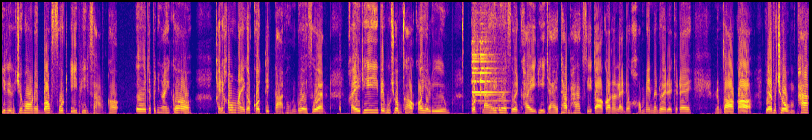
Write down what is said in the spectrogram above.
24 ชั่วโมงในบล็อกฟุต EP 3 ก็เออจะเป็นยังไงก็ใครที่เข้ามาใหม่ก็กดติดตามผมด้วยส่วน ใครที่เป็นผู้ชมเก่าก็อย่าลืมกดไลค์ด้วยส่วนใครที่จะให้ทำภาค4ต่อก็นั่นแหละเดี๋ยวคอมเมนต์มาด้วยเดี๋ยวจะได้นำต่อก็เดี๋ยวไปชมภาค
